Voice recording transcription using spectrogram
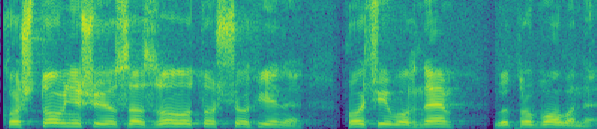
коштовнішою за золото, що гине, хоч і вогнем випробоване.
